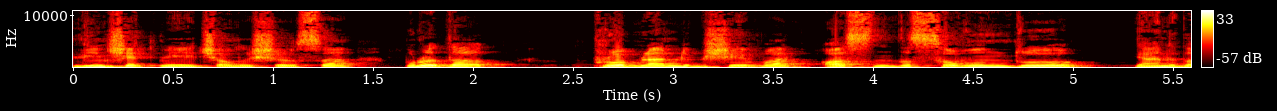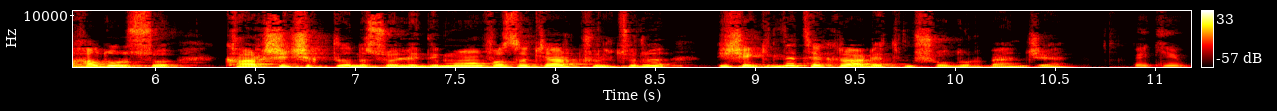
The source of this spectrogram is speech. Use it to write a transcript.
linç etmeye çalışırsa burada problemli bir şey var. Aslında savunduğu yani daha doğrusu karşı çıktığını söylediği muhafazakar kültürü bir şekilde tekrar etmiş olur bence. Peki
